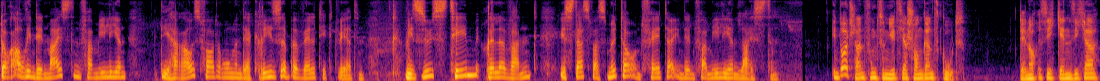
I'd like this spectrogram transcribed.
doch auch in den meisten Familien die Herausforderungen der Krise bewältigt werden. Wie systemrelevant ist das, was Mütter und Väter in den Familien leisten? In Deutschland funktioniert es ja schon ganz gut. Dennoch ist sich Gen sicher,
